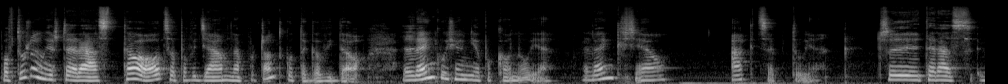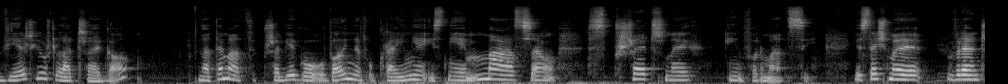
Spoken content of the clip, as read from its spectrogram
Powtórzę jeszcze raz to, co powiedziałam na początku tego wideo. Lęku się nie pokonuje, lęk się akceptuje. Czy teraz wiesz już dlaczego? Na temat przebiegu wojny w Ukrainie istnieje masę sprzecznych informacji. Jesteśmy wręcz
